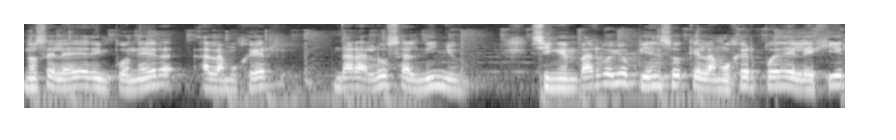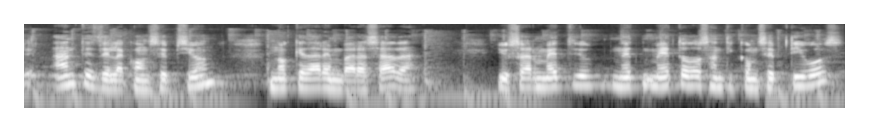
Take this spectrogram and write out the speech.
no se le debe de imponer a la mujer dar a luz al niño. Sin embargo, yo pienso que la mujer puede elegir antes de la concepción no quedar embarazada. y usar métodos anticonceptivos,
